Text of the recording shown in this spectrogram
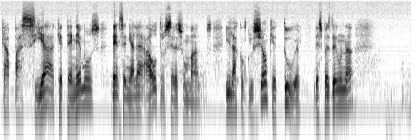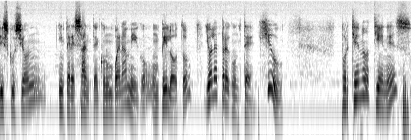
capacidad que tenemos de enseñarle a otros seres humanos. Y la conclusión que tuve después de una discusión interesante con un buen amigo, un piloto, yo le pregunté, Hugh, ¿por qué no tienes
